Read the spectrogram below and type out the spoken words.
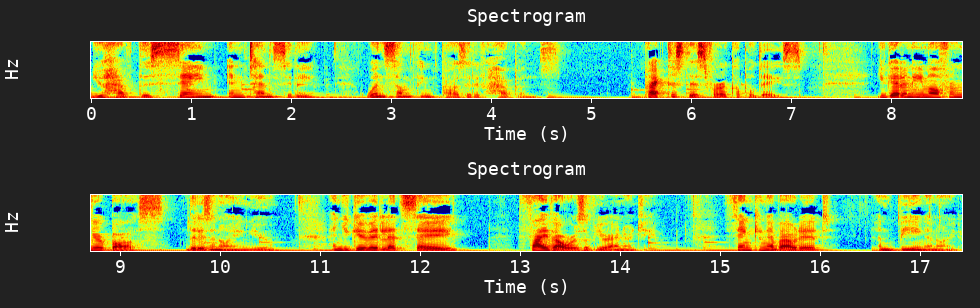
you have the same intensity when something positive happens. Practice this for a couple days. You get an email from your boss that is annoying you, and you give it, let's say, five hours of your energy, thinking about it and being annoyed.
